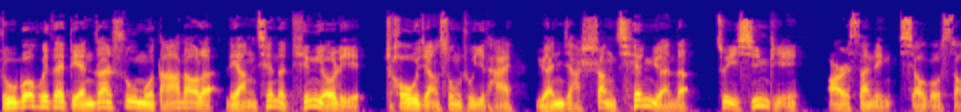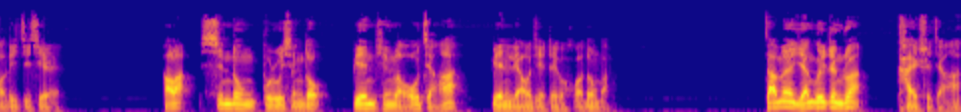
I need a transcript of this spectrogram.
主播会在点赞数目达到了两千的听友里抽奖送出一台原价上千元的最新品二三零小狗扫地机器人。好了，心动不如行动，边听老欧讲案边了解这个活动吧。咱们言归正传，开始讲案。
